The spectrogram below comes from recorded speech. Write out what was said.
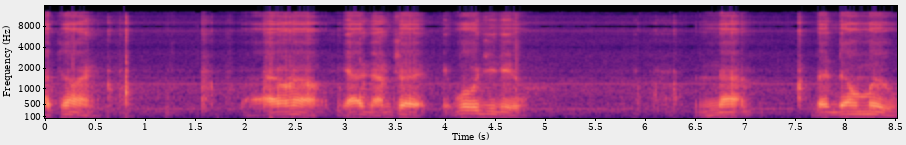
a ton. I don't know. Yeah, I'm trying. What would you do? Not that don't move.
